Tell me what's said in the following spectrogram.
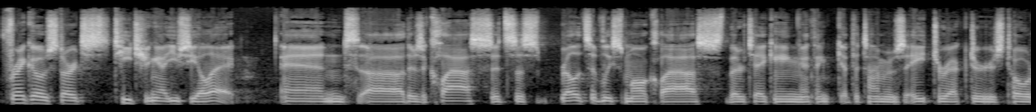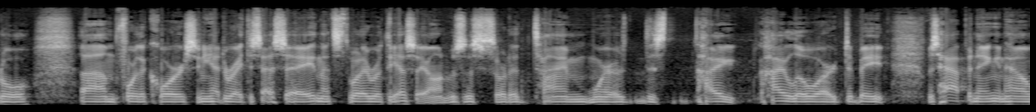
Franco starts teaching at UCLA. And uh, there's a class. It's a relatively small class. They're taking, I think, at the time it was eight directors total um, for the course, and you had to write this essay, and that's what I wrote the essay on. Was this sort of time where this high high low art debate was happening, and how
